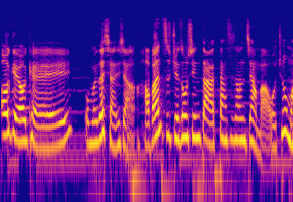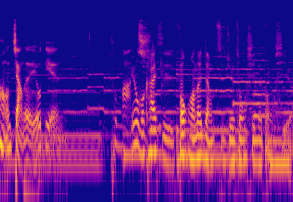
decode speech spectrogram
OK OK，我们再想一想。好，反正直觉中心大大致上是这样吧。我觉得我们好像讲的有点出麻因为我们开始疯狂在讲直觉中心的东西了。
